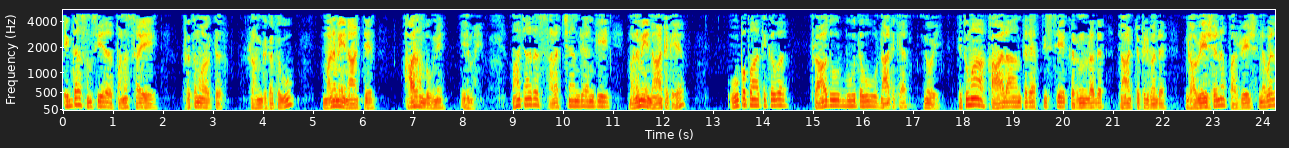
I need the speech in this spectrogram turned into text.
1956 ප්‍රථම වරට රංගගත වූ මනමේ නාට්‍ය ආරම්භ වුණේ එහෙමයි. මහාචාර්ය සරච්චන්ද්‍රයන්ගේ මනමේ නාටකය ඌපපාතිකව ප්‍රාදුර්භූත වූ නාටකයක් නොවේ. එතුමා කාලාන්තරයක් තිස්සේ කරන ලද නාට්‍ය පිළිබඳ ගවේෂණ පර්යේෂණවල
